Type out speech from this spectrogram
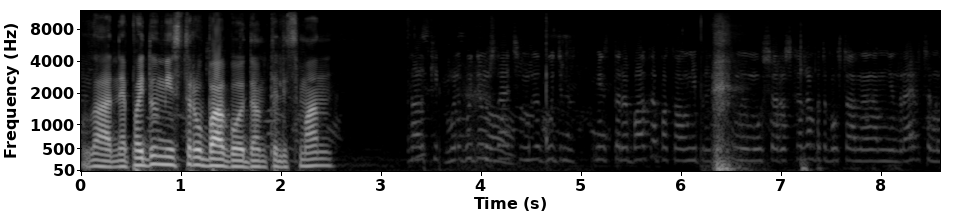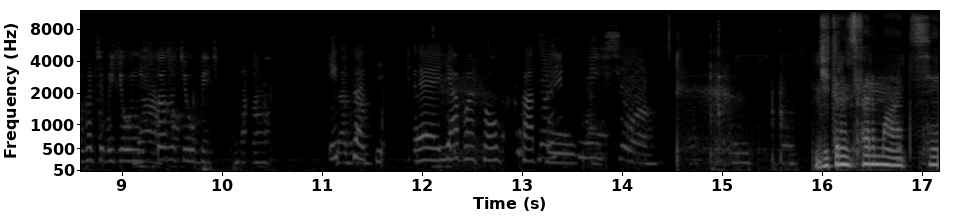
Ладно, я пойду мистеру Багу отдам талисман. Мы будем. Детрансформация.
